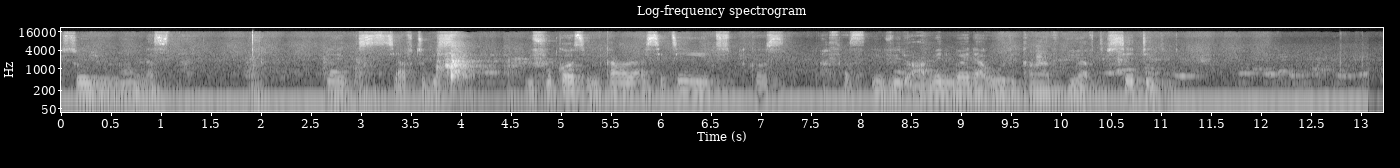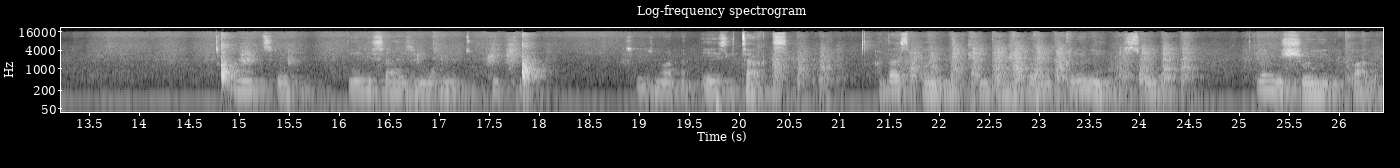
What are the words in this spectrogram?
so you will not understand like you have to be be focused in camera setting it because first if you don't have anybody that hold the camera you have to set it. Me to any size you want me to pick. So it's not an easy task. At this point i'm done cleaning. So let me show you the parlor.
